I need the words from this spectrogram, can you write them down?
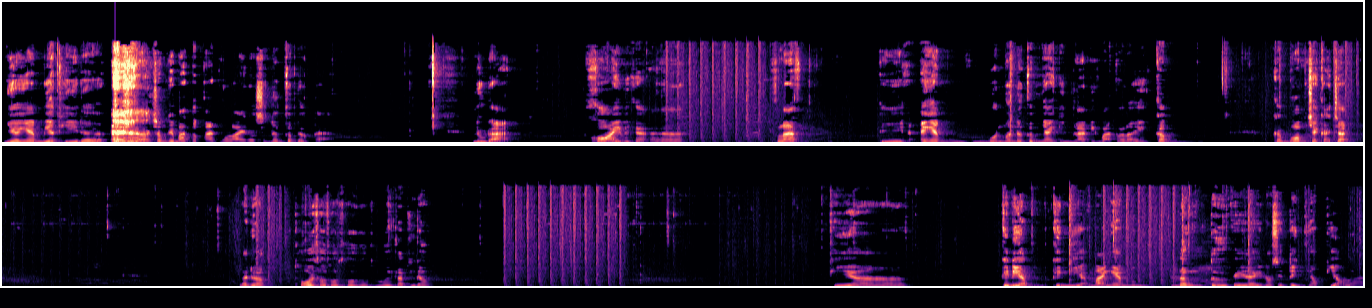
Như anh em biết thì trong cái battle pass mùa này nó sẽ nâng cấp được cả lựu đạn khói với cả uh, flash. Thì anh em muốn mà nâng cấp nhanh thì làm như bạn vừa nãy cầm cầm bom chạy cả trận. Là được. Thôi thôi thôi thôi thôi, thôi làm gì đâu. Thì uh, cái điểm kinh nghiệm mà anh em nâng từ cái đấy nó sẽ tính theo kiểu là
